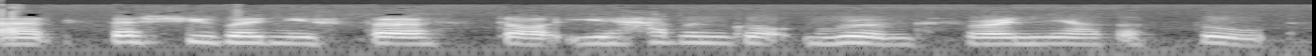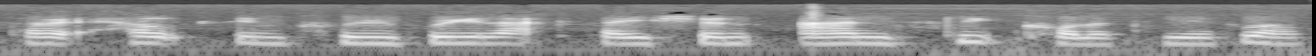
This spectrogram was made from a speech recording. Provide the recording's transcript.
Uh, especially when you first start, you haven't got room for any other thoughts. So it helps improve relaxation and sleep quality as well.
